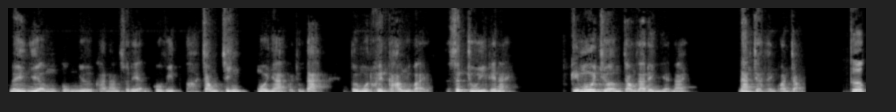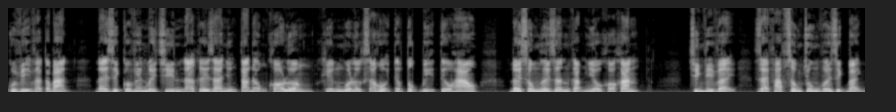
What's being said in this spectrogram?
lây nhiễm cũng như khả năng xuất hiện COVID ở trong chính ngôi nhà của chúng ta. Tôi muốn khuyên cáo như vậy, rất chú ý cái này cái môi trường trong gia đình hiện nay đang trở thành quan trọng. Thưa quý vị và các bạn, đại dịch COVID-19 đã gây ra những tác động khó lường khiến nguồn lực xã hội tiếp tục bị tiêu hao, đời sống người dân gặp nhiều khó khăn. Chính vì vậy, giải pháp sống chung với dịch bệnh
